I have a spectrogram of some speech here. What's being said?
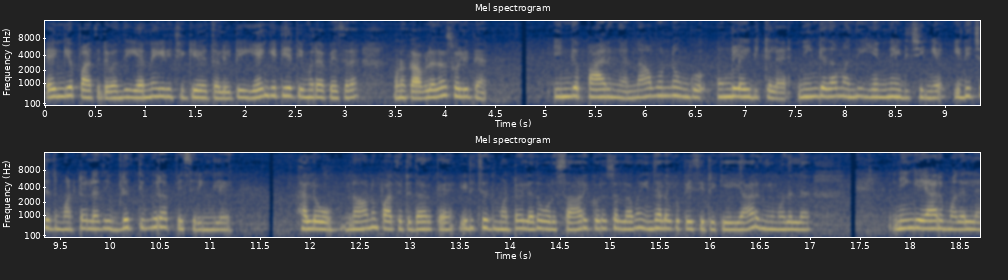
எங்கேயோ பார்த்துட்டு வந்து என்னை இடிச்சு கீழே தள்ளிட்டு என்கிட்டயே திமிரா பேசுகிறேன் உனக்கு அவ்வளோதான் சொல்லிட்டேன். இங்கே பாருங்க நான் ஒன்றும் உங்க உங்களை இடிக்கலை. நீங்கள் தான் வந்து என்ன இடிச்சிங்க. இடிச்சது மட்டும் இல்லாத இவ்வளோ திமிரா பேசுகிறீங்களே ஹலோ நானும் பார்த்துட்டு தான் இருக்கேன். இடிச்சது மட்டும் இல்லாத ஒரு சாரி கூட சொல்லாமல் இந்த அளவுக்கு பேசிட்டு இருக்கீங்க? யார் நீ முதல்ல? நீங்கள் யார் முதல்ல?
